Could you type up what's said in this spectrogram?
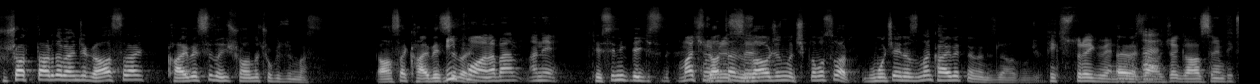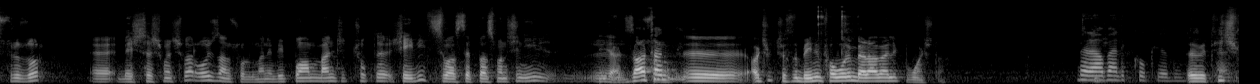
şu şartlarda bence Galatasaray kaybetse dahi şu anda çok üzülmez. Galatasaray kaybetse Bir dahi. puana ben hani Kesinlikle ikisi. de. Maç Zaten öncesi- Rıza Hoca'nın açıklaması var. Bu maçı en azından kaybetmememiz lazım. diyor. fikstüre güveniyor Evet. Rıza Evet. Hoca. Galatasaray'ın fikstürü zor. Ee, Beşiktaş maçı var. O yüzden sordum. Hani bir puan bence çok da şey değil. Sivas deplasmanı için iyi e, Yani zaten e, açıkçası benim favorim beraberlik bu maçta. Beraberlik kokuyor diyor. Evet hiç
